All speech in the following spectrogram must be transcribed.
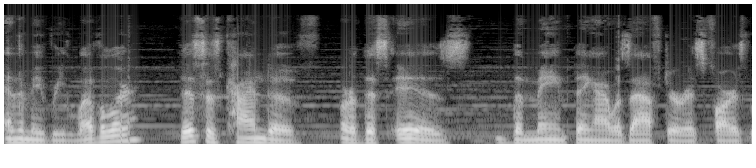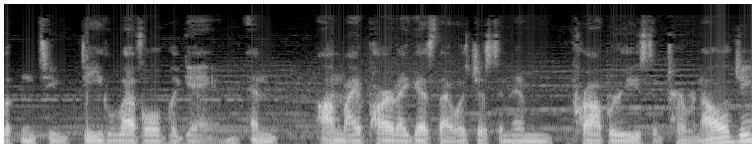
Enemy Releveler. This is kind of or this is the main thing I was after as far as looking to de-level the game. And on my part, I guess that was just an improper use of terminology.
